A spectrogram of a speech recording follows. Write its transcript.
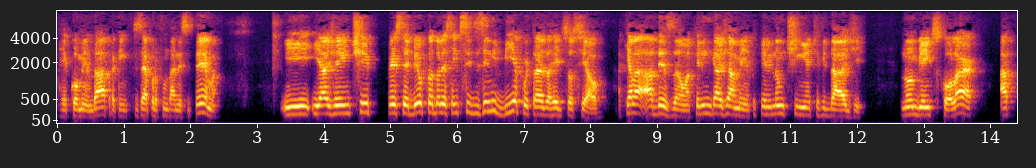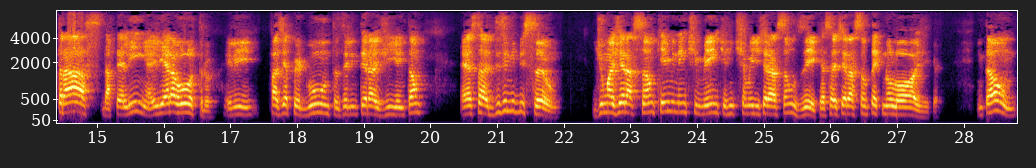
recomendar para quem quiser aprofundar nesse tema. E, e, a gente percebeu que o adolescente se desinibia por trás da rede social aquela adesão, aquele engajamento que ele não tinha atividade no ambiente escolar, atrás da telinha ele era outro. Ele fazia perguntas, ele interagia. Então, essa desinibição de uma geração que eminentemente a gente chama de geração Z, que é essa geração tecnológica. Então,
